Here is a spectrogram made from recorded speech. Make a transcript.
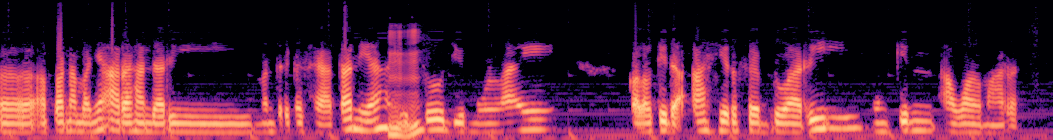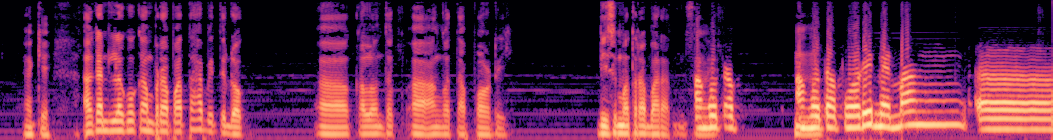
uh, apa namanya arahan dari Menteri Kesehatan ya mm -hmm. itu dimulai kalau tidak akhir Februari mungkin awal Maret. Oke, okay. akan dilakukan berapa tahap itu dok? Uh, kalau untuk uh, anggota Polri di Sumatera Barat misalnya? Anggota hmm. anggota Polri memang uh,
